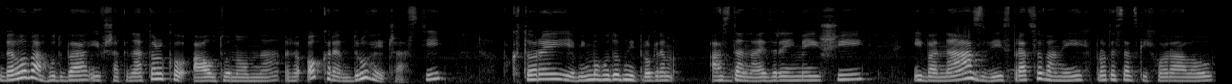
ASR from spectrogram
Belová hudba je však natoľko autonómna, že okrem druhej časti, v ktorej je mimohudobný program azda najzrejmejší, iba názvy spracovaných protestantských chorálov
